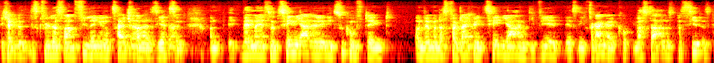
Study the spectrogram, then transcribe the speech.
ich habe das Gefühl, das waren viel längere Zeitspannen, Ja, als es jetzt ja. sind. Und wenn man jetzt nur zehn Jahre in die Zukunft denkt und wenn man das vergleicht mit den zehn Jahren, die wir jetzt in die Vergangenheit gucken, was da alles passiert ist,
